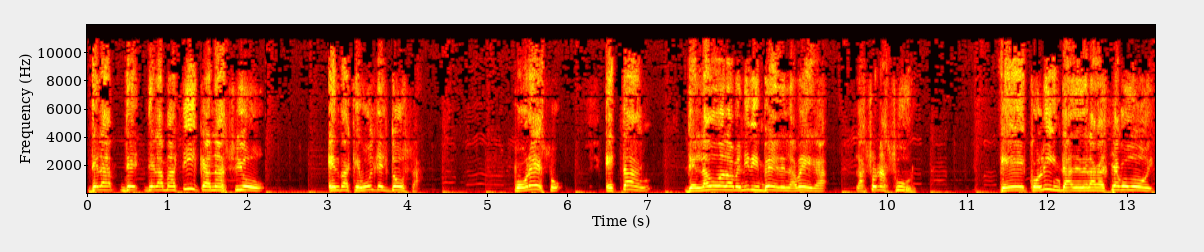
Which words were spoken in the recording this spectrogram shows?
de la, de, de la Matica nació el basquetbol del Dosa. Por eso están del lado de la avenida Inver en La Vega, la zona sur, que colinda desde la García Godoy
